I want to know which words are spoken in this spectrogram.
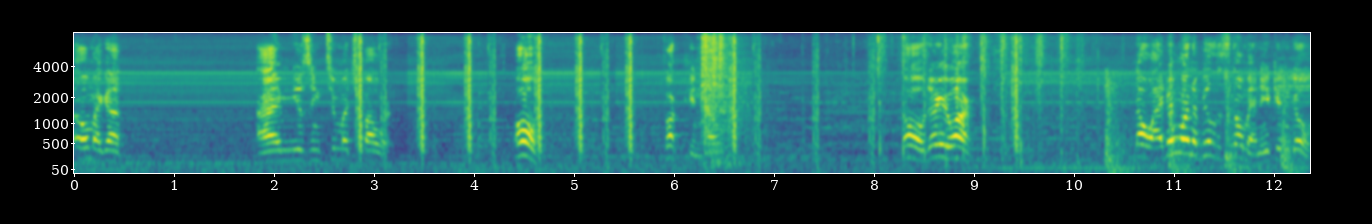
Oh my god. I'm using too much power. Oh! Fucking hell. Oh, there you are. No, I don't want to build a snowman. You can go.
